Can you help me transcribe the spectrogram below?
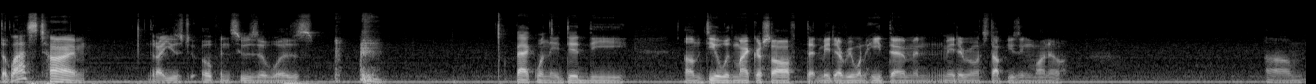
the last time that I used OpenSUSE was back when they did the um, deal with Microsoft that made everyone hate them and made everyone stop using Mono. Um,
